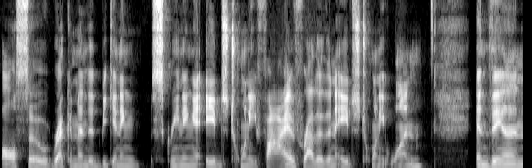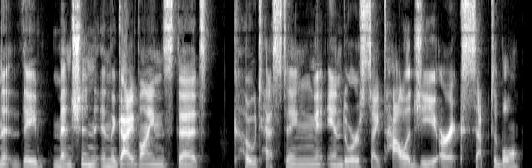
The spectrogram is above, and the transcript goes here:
also recommended beginning screening at age 25 rather than age 21. And then they mention in the guidelines that co-testing and or cytology are acceptable,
